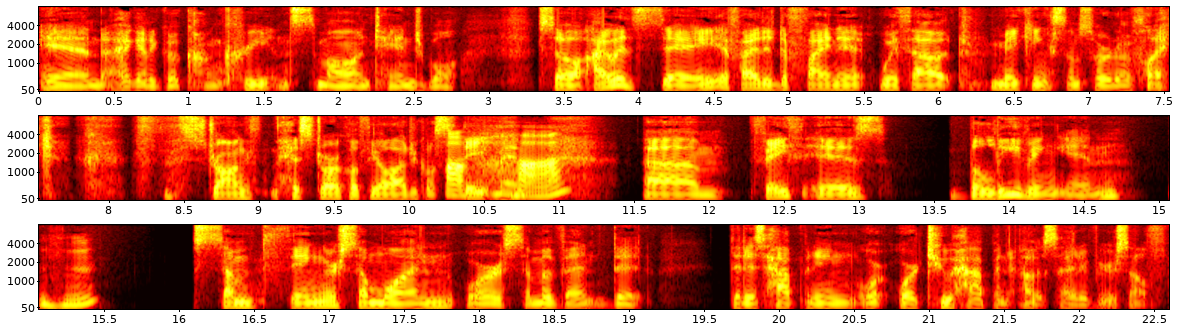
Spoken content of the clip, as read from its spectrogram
and I got to go concrete and small and tangible. So I would say if I had to define it without making some sort of like strong historical theological statement, uh-huh. um, faith is believing in mm-hmm. something or someone or some event that that is happening or, or to happen outside of yourself.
